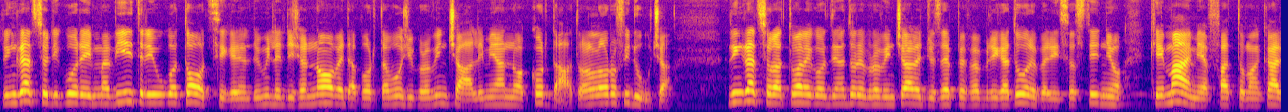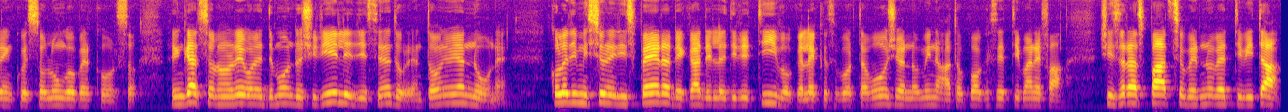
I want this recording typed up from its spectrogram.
Ringrazio di cuore Emma Vietri e Ugo Tozzi che nel 2019 da portavoci provinciali mi hanno accordato la loro fiducia. Ringrazio l'attuale coordinatore provinciale Giuseppe Fabbricatore per il sostegno che mai mi ha fatto mancare in questo lungo percorso. Ringrazio l'onorevole Demondo Cirielli e il senatore Antonio Iannone. Con le dimissioni di Spera decade il direttivo che l'ex portavoce ha nominato poche settimane fa. Ci sarà spazio per nuove attività.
